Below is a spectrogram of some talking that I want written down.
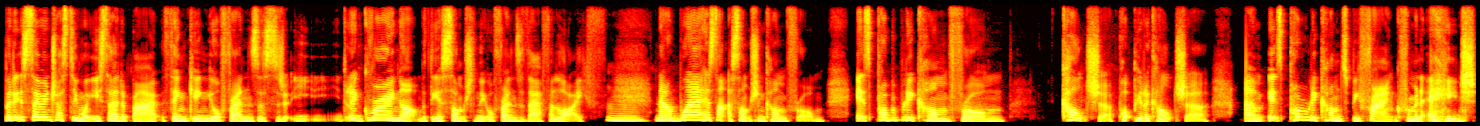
But it's so interesting what you said about thinking your friends are sort of like growing up with the assumption that your friends are there for life. Mm. Now, where has that assumption come from? It's probably come from culture, popular culture. Um, it's probably come to be frank from an age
